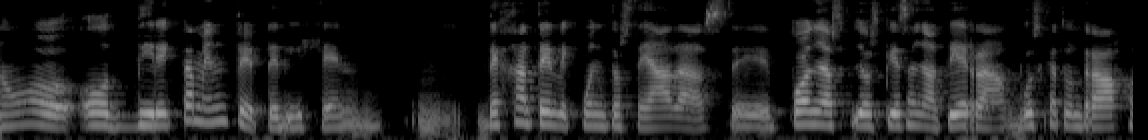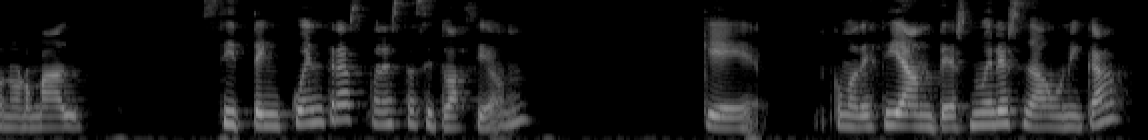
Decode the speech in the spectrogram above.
O, directamente te dicen, mm, déjate de cuentos de hadas, eh, pon los pies en la tierra, búscate un trabajo normal. Si te encuentras con esta situación, que, como decía antes, no eres la única,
